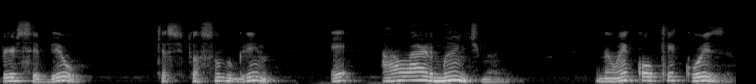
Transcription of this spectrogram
percebeu que a situação do Grêmio é alarmante, meu amigo. Não é qualquer coisa.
